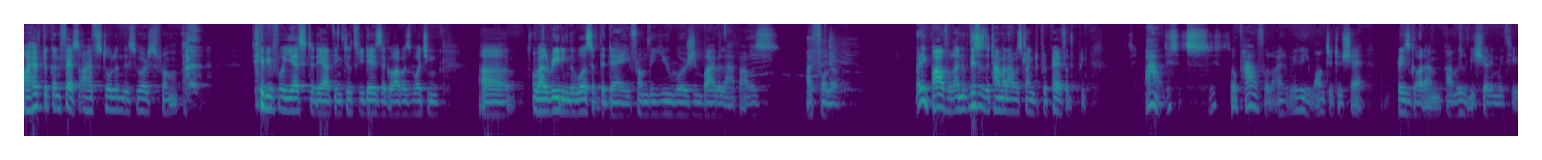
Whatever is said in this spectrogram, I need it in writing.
I have to confess, I have stolen this verse from day before yesterday, I think two, three days ago. I was watching, uh, while reading the verse of the day from the YouVersion Bible app. I was, I follow. Very powerful. And this is the time when I was trying to prepare for the pre. I said, wow, this is, this is so powerful. I really wanted to share. Praise God, I'm, I will be sharing with you.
